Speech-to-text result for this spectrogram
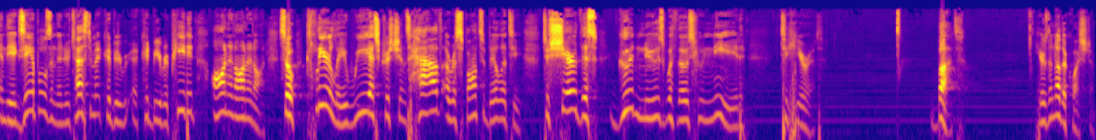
And the examples in the New Testament could be, could be repeated on and on and on. So clearly, we as Christians have a responsibility to share this good news with those who need to hear it. But, here's another question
